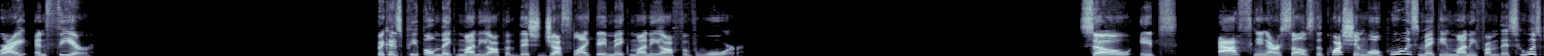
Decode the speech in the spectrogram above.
right? And fear because people make money off of this just like they make money off of war. So it's asking ourselves the question well, who is making money from this? Who is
